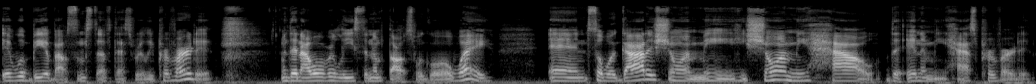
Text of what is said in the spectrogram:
It would be about some stuff that's really perverted. And then I will release and them thoughts will go away. And so, what God is showing me, He's showing me how the enemy has perverted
